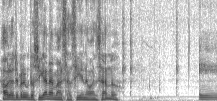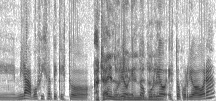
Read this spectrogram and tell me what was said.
Ahora te pregunto, si gana masa, ¿siguen avanzando? Eh, mirá, vos fíjate que esto Hasta él lo ocurrió, esto ocurrió, esto ocurrió ahora.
